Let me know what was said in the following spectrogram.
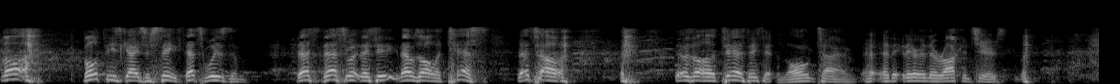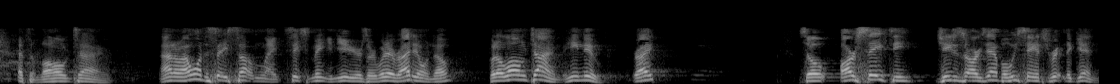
Both these guys are safe. That's wisdom. That's that's what they see. That was all a test. That's how. that was all a test. They said long time. They're in their rocking chairs. that's a long time. I don't know. I want to say something like six million years or whatever. I don't know, but a long time. He knew, right? So our safety, Jesus, our example. We say it's written again.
